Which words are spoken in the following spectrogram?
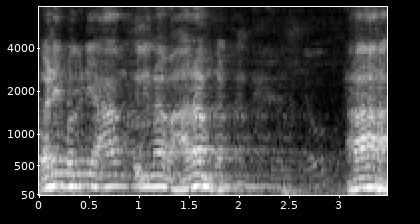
ઘડી બગડી આમ કરીને આરામ કરતા. હા.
